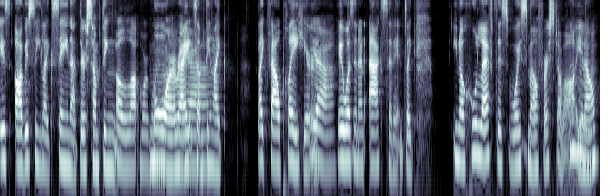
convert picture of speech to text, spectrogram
is obviously like saying that there's something A lot more more, on, right? yeah. Something like like foul play here. Yeah. It wasn't an accident. Like you know, who left this voicemail first of all, you Mm-hmm. know?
